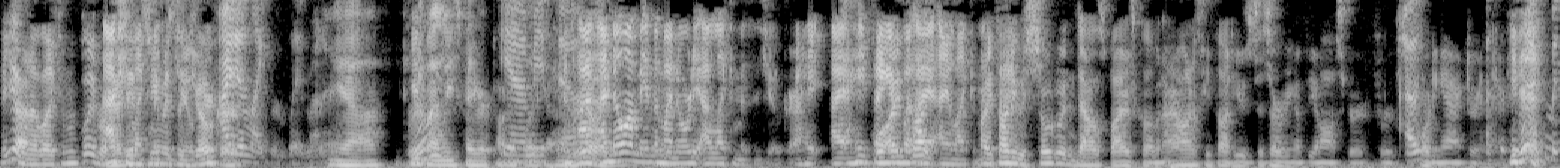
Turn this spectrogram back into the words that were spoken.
Yeah, and I liked him in Blade Runner. I I, actually didn't liked see him him as as the the Joker. Joker. I didn't like him in Blade Runner. Yeah. He's my Really? least favorite part Yeah, of me Blade too. Runner. I, I Really? know I'm in the minority. I like him as the Joker. I hate I hate saying Well, it, I but thought- I, I like him. I as thought that. he was so good in Dallas Buyers Club, and I honestly thought he was deserving of the Oscar for I was- supporting actor. In I was there. gonna He say did. Matthew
